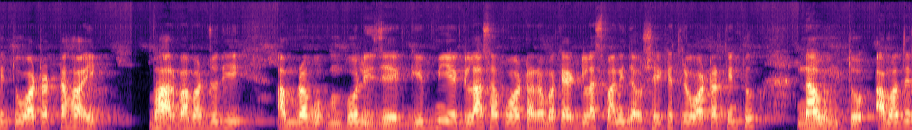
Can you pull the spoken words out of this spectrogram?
কিন্তু ওয়াটারটা হয় ভার্ব আবার যদি আমরা বলি যে give me a glass of water আমাকে এক গ্লাস পানি দাও, সেই ক্ষেত্রে ওয়াটার কিন্তু নাউন তো আমাদের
